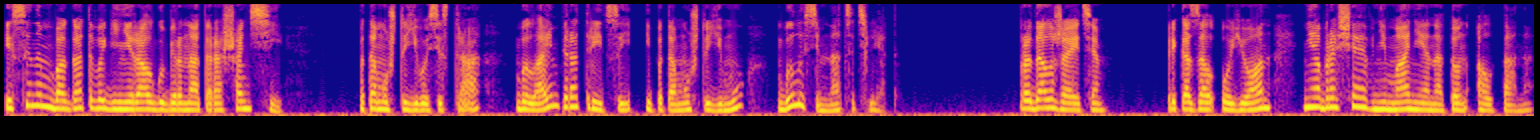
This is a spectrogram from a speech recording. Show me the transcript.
и сыном богатого генерал-губернатора Шанси, потому что его сестра была императрицей и потому что ему было 17 лет. «Продолжайте», — приказал О Юан, не обращая внимания на тон Алтана.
